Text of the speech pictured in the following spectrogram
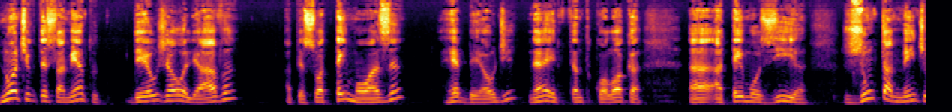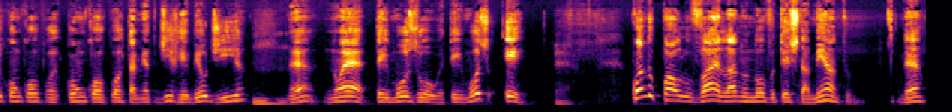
no Antigo Testamento, Deus já olhava a pessoa teimosa, rebelde, né? Ele tanto coloca a, a teimosia juntamente com, com o comportamento de rebeldia, uhum. né? Não é teimoso ou, é teimoso e. É. Quando Paulo vai lá no Novo Testamento, né?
